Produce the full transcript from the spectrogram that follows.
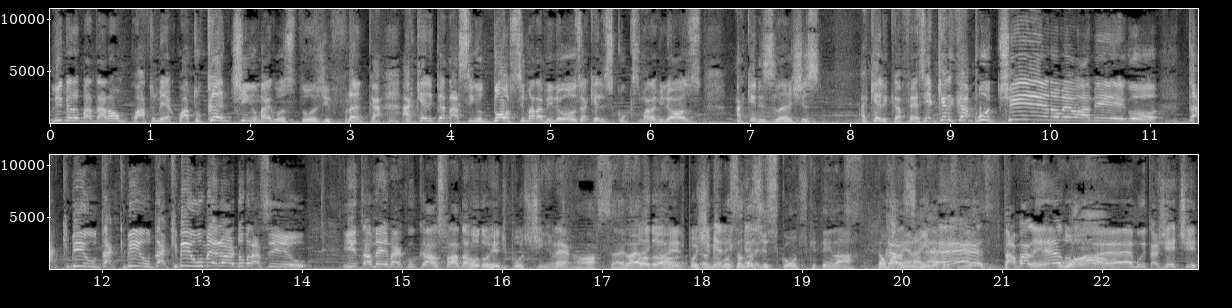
Libera Badarão 464, o cantinho mais gostoso de Franca. Aquele pedacinho doce maravilhoso, aqueles cookies maravilhosos, aqueles lanches. Aquele cafezinho, aquele cappuccino, meu amigo! Duck Bill, Duck Bill, Duck Bill, o melhor do Brasil! E também Marco Carlos falar da Rodorrede Postinho, né? Nossa, lá é Rodorrede legal. Eu Postinho, tô gostando ele- dos descontos que tem lá. Estão valendo ainda pra esse é, mês? Tá valendo. Uau. É, muita gente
